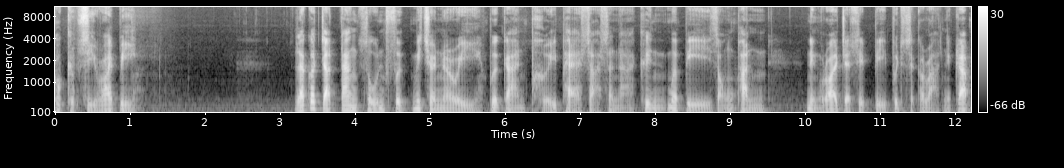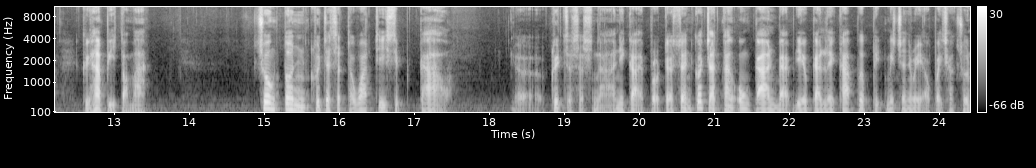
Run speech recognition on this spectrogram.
ก็เกือบ 400 ปี แล้วก็จัดตั้งศูนย์ฝึกมิชชันนารีเพื่อการเผยแผ่ศาสนาขึ้นเมื่อปี 2170 ปีพุทธศักราชนะครับ คือ 5 ปีต่อมา ช่วงต้นคริสตศตวรรษที่ 19 คริสตศาสนานิกายโปรเตสแตนต์ก็จัดตั้งองค์การแบบเดียวกันเลยครับ เพื่อผลิตมิชชันนารีออกไปชักชวน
